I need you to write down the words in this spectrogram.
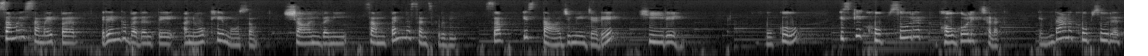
समय समय पर रंग बदलते अनोखे मौसम शान बनी संपन्न संस्कृति सब इस ताज में जड़े हीरे हैं നോക്കൂ ഇസ്കി ഖൂബ്സൂരത് ഭൗഗോളിക് ഛലക് എന്താണ് ഖൂബ്സൂരത്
